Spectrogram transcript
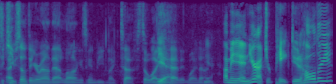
To keep something around that long is going to be like tough. So while Yeah. you have it, why not? yeah. I mean, and you're at your peak, dude. How Yeah. old are you?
